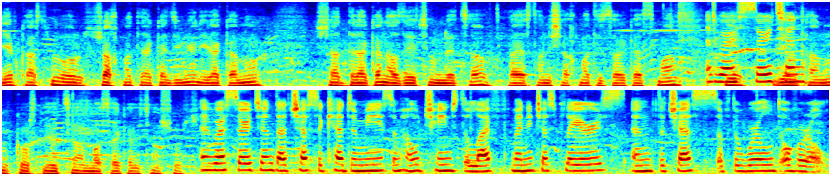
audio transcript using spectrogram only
եւ կարծում եմ որ շախմատի ակադեմիան իրականում ա, շատ դրական ազդեցություն ունեցավ Հայաստանի շախմատի զարգացման And we're certain ընդհանուր գործունեության մասսայականության շուրջ։ And we're certain that Chess Academy somehow changed the life of many chess players and the chess of the world overall.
